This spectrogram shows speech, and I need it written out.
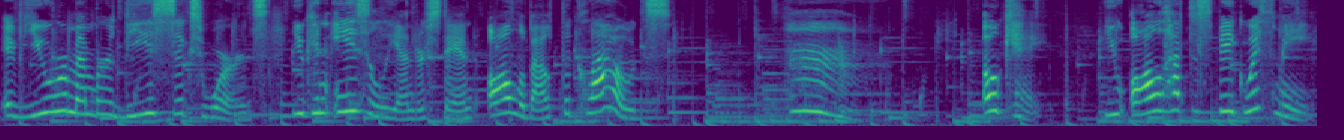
If you remember these six words, you can easily understand all about the clouds. Hmm. Okay, you all have to speak with me.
